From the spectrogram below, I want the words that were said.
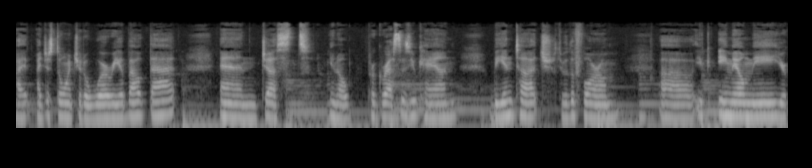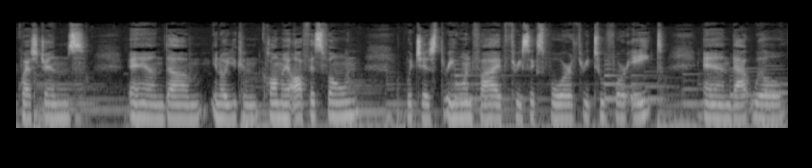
I, I just don't want you to worry about that and just you know progress as you can. Be in touch through the forum. Uh, you can email me your questions and um, you know you can call my office phone which is 315 364 3248. And that will,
